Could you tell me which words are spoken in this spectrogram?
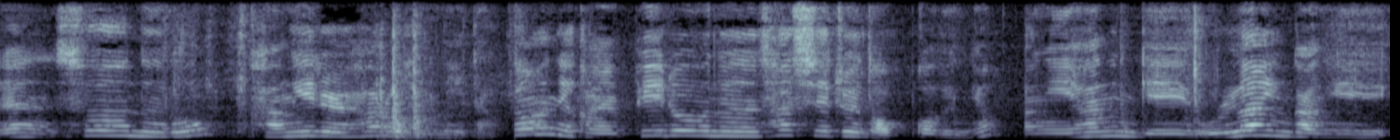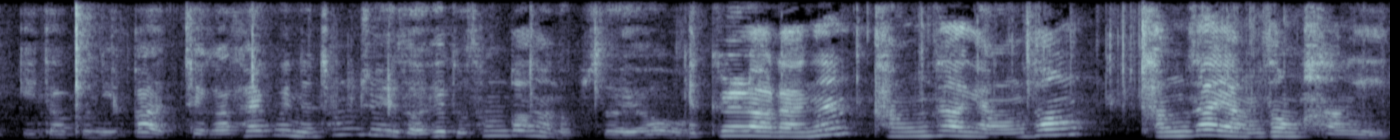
오늘 오늘은 수원으로 강의를 하러 갑니다. 수원에 갈 필요는 사실은 없거든요. 강의하는 게 온라인 강의이다 보니까 제가 살고 있는 청주에서 해도 상관은 없어요. 데클라라는 강사 양성 강사 양성 강의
